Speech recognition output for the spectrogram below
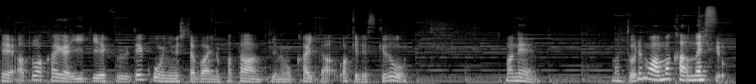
で、あとは海外 ETF で購入した場合のパターンっていうのを書いたわけですけど、まあね、まあどれもあんま変わんないですよ。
